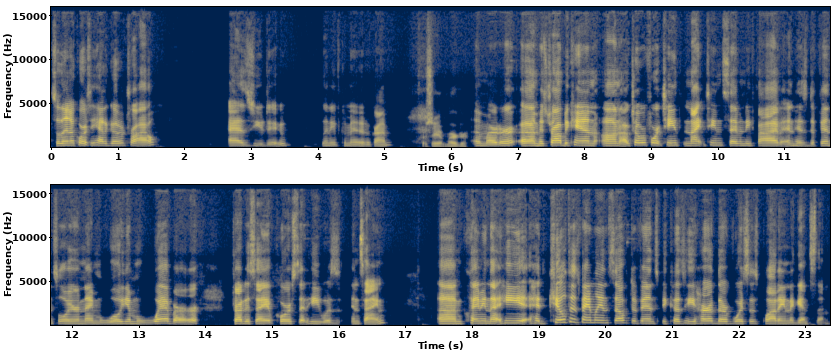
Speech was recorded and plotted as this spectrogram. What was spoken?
so then of course he had to go to trial, as you do when you've committed a crime Especially a murder. a murder. Um, his trial began on October 14th, 1975, and his defense lawyer named William Weber tried to say, of course, that he was insane, um, claiming that he had killed his family in self defense because he heard their voices plotting against them.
